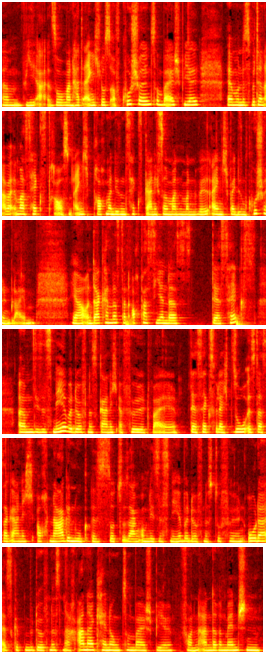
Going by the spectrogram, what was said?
ähm, wie, also man hat eigentlich Lust auf Kuscheln zum Beispiel ähm, und es wird dann aber immer Sex draus und eigentlich braucht man diesen Sex gar nicht, sondern man, man will eigentlich bei diesem Kuscheln bleiben. Ja, und da kann das dann auch passieren, dass der Sex ähm, dieses Nähebedürfnis gar nicht erfüllt, weil der Sex vielleicht so ist, dass er gar nicht auch nah genug ist, sozusagen, um dieses Nähebedürfnis zu füllen. Oder es gibt ein Bedürfnis nach Anerkennung zum Beispiel von anderen Menschen.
